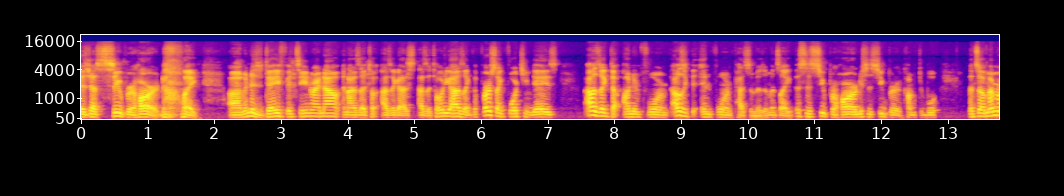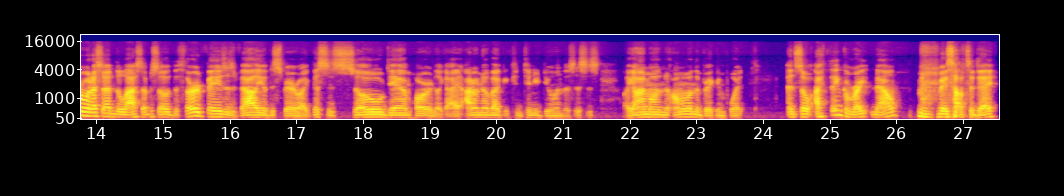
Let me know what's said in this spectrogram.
it's just super hard. like um, it is day fifteen right now, and as I to- as I guys as I told you guys, like the first like fourteen days. I was like the uninformed. I was like the informed pessimism. It's like this is super hard. This is super uncomfortable and so remember what I said in the last episode? The third phase is Valley of Despair. Like this is so damn hard. Like I, I don't know if I could continue doing this. This is Like I'm on I'm on the breaking point. And so I think right now, based off today,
